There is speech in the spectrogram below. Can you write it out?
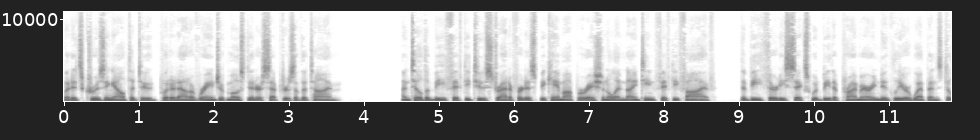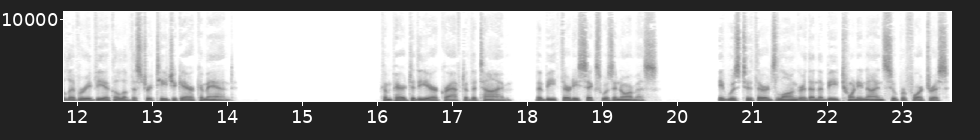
but its cruising altitude put it out of range of most interceptors of the time. Until the B-52 Stratofortress became operational in 1955, the B-36 would be the primary nuclear weapons delivery vehicle of the Strategic Air Command. Compared to the aircraft of the time, the B-36 was enormous. It was two-thirds longer than the B-29 Superfortress,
